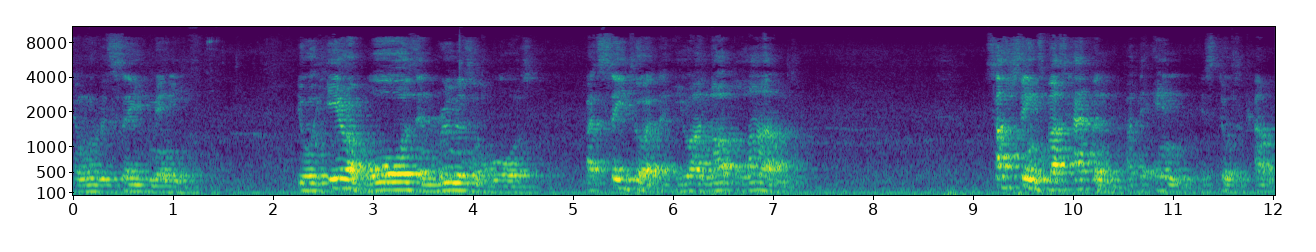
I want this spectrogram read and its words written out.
and will deceive many. You will hear of wars and rumors of wars, but see to it that you are not alarmed. Such things must happen, but the end is still to come.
